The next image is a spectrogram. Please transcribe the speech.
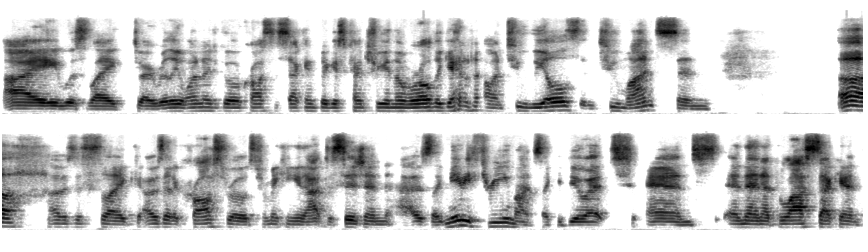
I was like, do I really want to go across the second biggest country in the world again on two wheels in two months? And uh i was just like i was at a crossroads for making that decision i was like maybe three months i could do it. And and then at the last second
